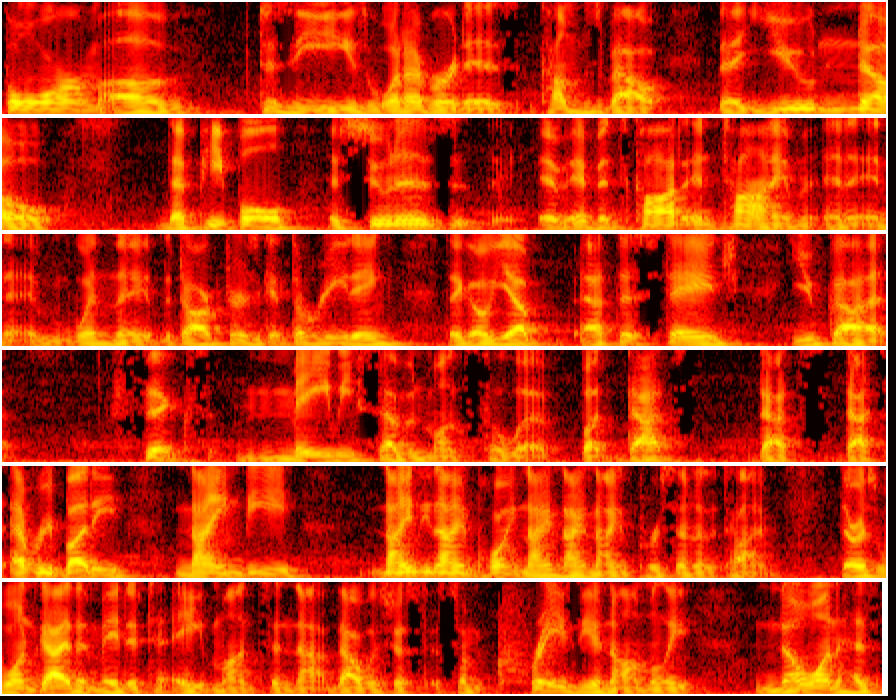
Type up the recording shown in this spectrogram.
form of disease, whatever it is, comes about, that you know that people, as soon as if, if it's caught in time, and, and, and when they the doctors get the reading, they go, "Yep, at this stage, you've got six, maybe seven months to live." But that's that's that's everybody 90 99.999% of the time. There was one guy that made it to eight months, and that, that was just some crazy anomaly. No one has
